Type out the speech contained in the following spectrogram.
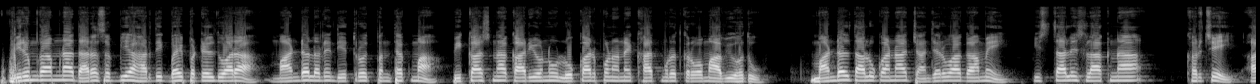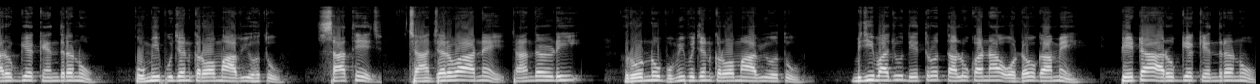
વિરમગામના ધારાસભ્ય હાર્દિકભાઈ પટેલ દ્વારા માંડલ અને દેત્રોદ પંથકમાં વિકાસના કાર્યોનું લોકાર્પણ અને ખાતમુહૂર્ત કરવામાં આવ્યું હતું. માંડલ તાલુકાના ચાંજરવા ગામે પિસ્તાલીસ લાખના ખર્ચે આરોગ્ય કેન્દ્રનું ભૂમિપૂજન કરવામાં આવ્યું હતું. સાથે જ ઝાંઝરવા અને ચાંદરડી રોડનું ભૂમિપૂજન કરવામાં આવ્યું હતું. બીજી બાજુ દેત્રોદ તાલુકાના ઓઢવ ગામે પેટા આરોગ્ય કેન્દ્રનું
